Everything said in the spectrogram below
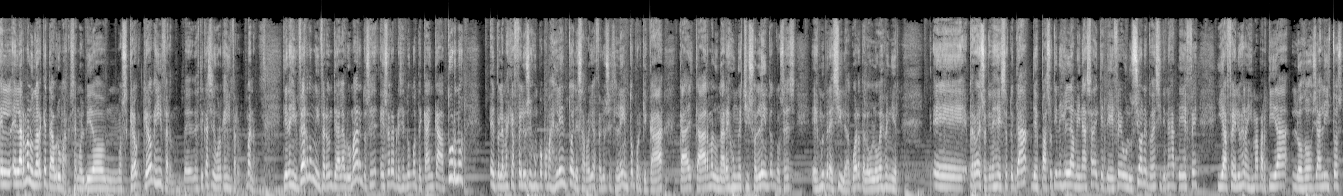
el, arma lunar que te va a abrumar. Se me olvidó. No sé, creo, creo que es Infernum. Estoy casi seguro que es Infernum. Bueno, tienes Infernum. Infernum te da el abrumar. Entonces, eso representa un OTK en cada turno. El problema es que Aphelios es un poco más lento, el desarrollo de Aphelios es lento porque cada, cada, cada arma lunar es un hechizo lento, entonces es muy predecible, ¿de acuerdo? Te lo ves venir. Eh, pero eso, tienes ese OTK, de tienes la amenaza de que TF evolucione, entonces si tienes a TF y a Aphelios en la misma partida, los dos ya listos,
